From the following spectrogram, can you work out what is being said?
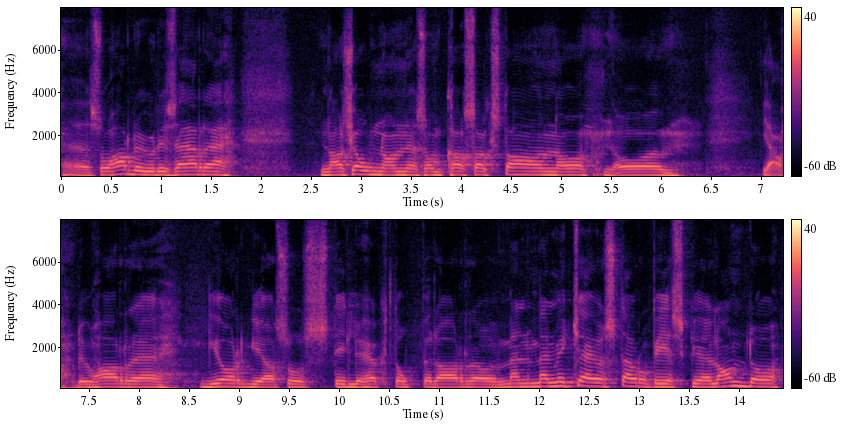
Eh, så har du jo disse her eh, nasjonene som Kasakhstan og, og ja, du har eh, Georgia som stiller høyt oppe der. Men, men mye er østeuropeiske land. og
